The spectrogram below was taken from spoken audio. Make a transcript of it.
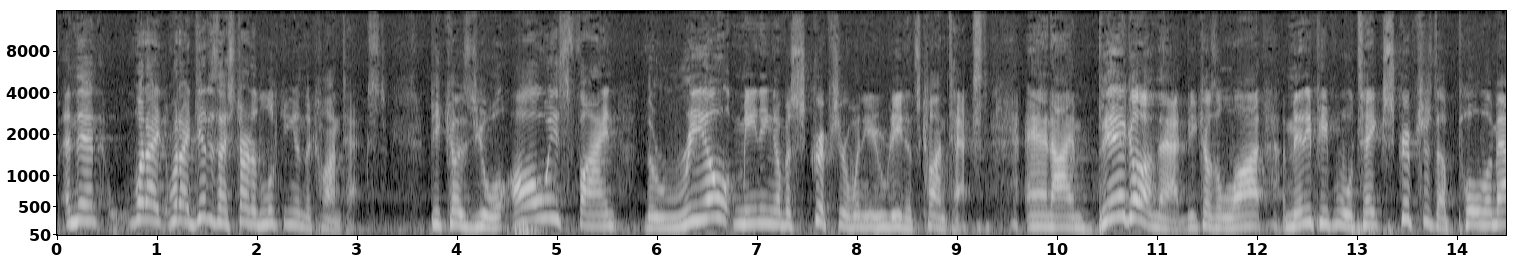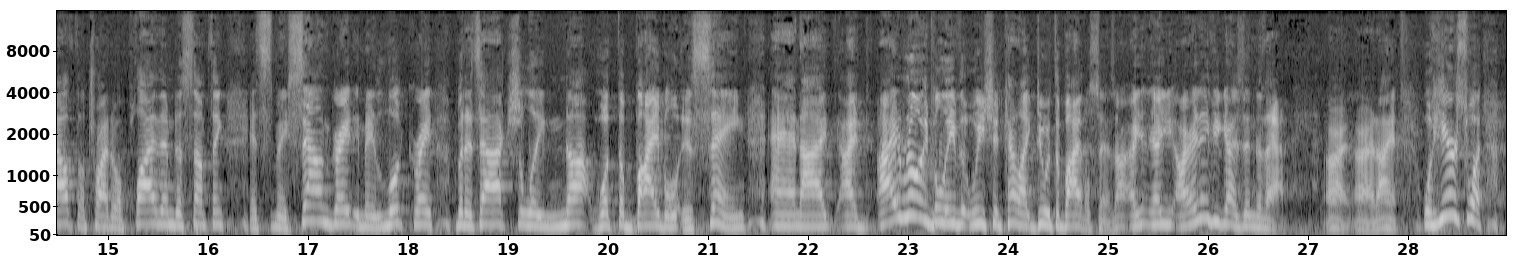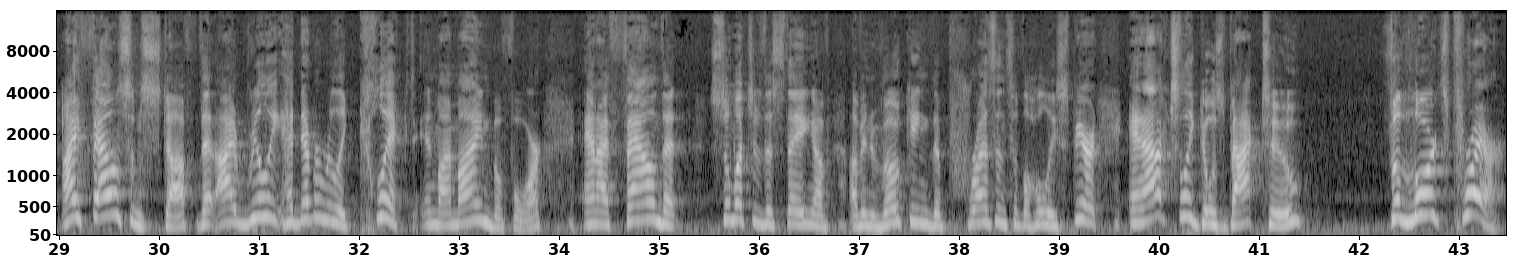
And then what I, what I did is I started looking in the context because you will always find the real meaning of a scripture when you read its context. And I'm big on that because a lot, many people will take scriptures, they'll pull them out, they'll try to apply them to something. It may sound great, it may look great, but it's actually not what the Bible is saying. And I, I, I really believe that we should kind of like do what the Bible says. Are, are, are any of you guys into that? All right, all right, I. Well, here's what I found some stuff that I really had never really clicked in my mind before, and I found that so much of this thing of, of invoking the presence of the Holy Spirit, it actually goes back to the Lord's Prayer.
